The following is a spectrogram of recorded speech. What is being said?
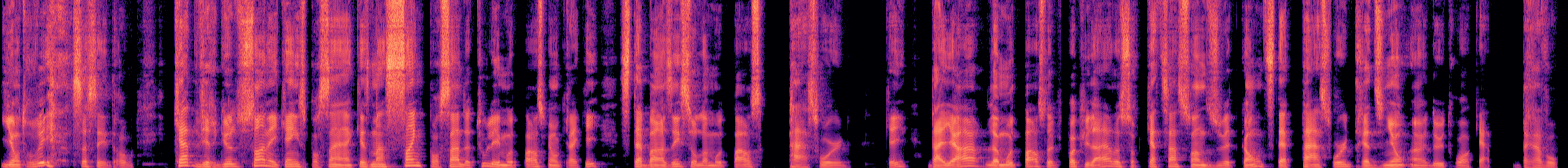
Ils ont trouvé, ça c'est drôle, 4,75% hein, quasiment 5% de tous les mots de passe qui ont craqué, c'était basé sur le mot de passe password. D'ailleurs, le mot de passe le plus populaire sur 478 comptes, c'était password d'union 1, 2, 3, 4. Bravo.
